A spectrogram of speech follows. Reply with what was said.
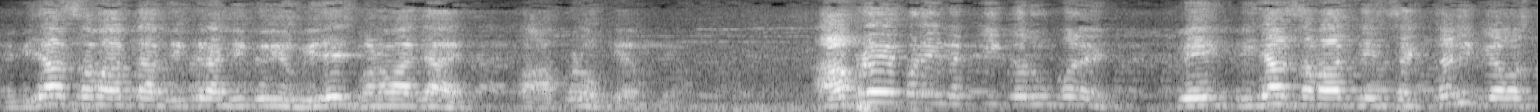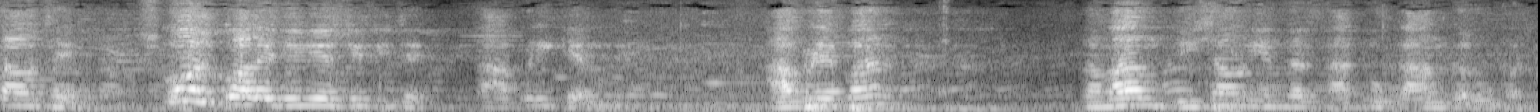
કે બીજા સમાજના દીકરા દીકરીઓ વિદેશ ભણવા જાય તો આપણો કેમ નહીં? આપણે પણ એ નક્કી કરવું પડે કે બીજા સમાજની શૈક્ષણિક વ્યવસ્થાઓ છે, સ્કૂલ, કોલેજ, યુનિવર્સિટી છે, તો આપણી કેમ નહીં? આપણે પણ તમામ દિશાઓની અંદર સાચું કામ કરવું પડે.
